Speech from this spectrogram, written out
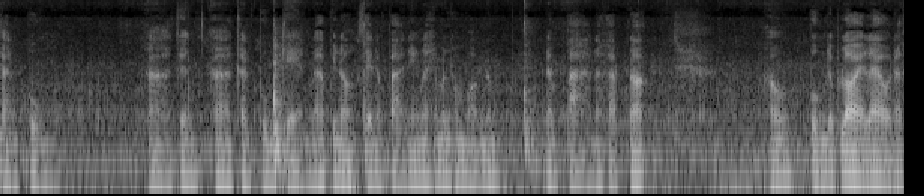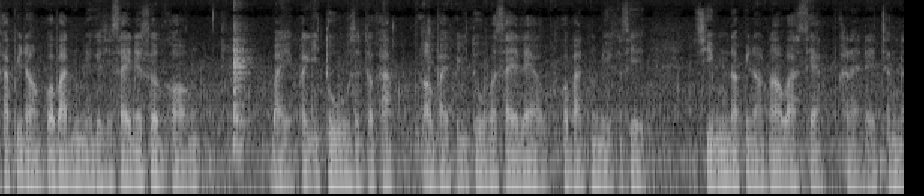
การปรุงอ่าเกินอ่าการปรุงแกงนะครับพี่น้องใส่น้ำปลาเนี่ยหน่อยให้มันหอมๆน้ำน้ำปลานะครับเนาะเอาปรุงเรียบร้อยแล้วนะครับ พี่น้องเพราะบ้านนุ่มอย่างก็จะใส่ในส่วนของใบผักอีตูสร็จแล้วครับเอาใบผักอีตูมาใส่แล้วเพราะบ้านนุ่มอย่างก็สิชิมเนาะพี่น้องเนาะว่าแซ่บขนาดใดจังไหน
